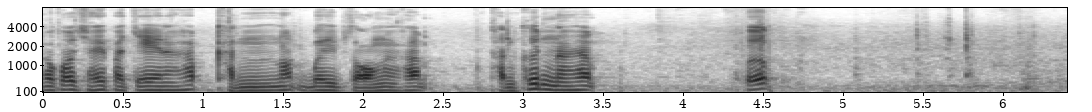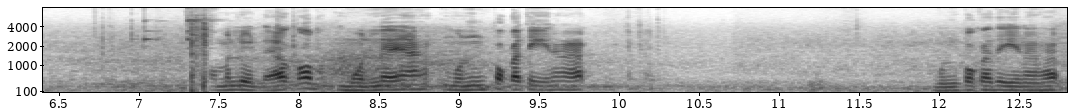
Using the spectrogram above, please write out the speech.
เราก็ใช้ประแจนะครับ ขันน็อตเบอร์สองนะครับ ขันขึ้นนะครับปึ๊บพอมันหลุดแล้วก็หมุนเลยนะครับหมุนปกตินะครับ หมุนปกตินะครับ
